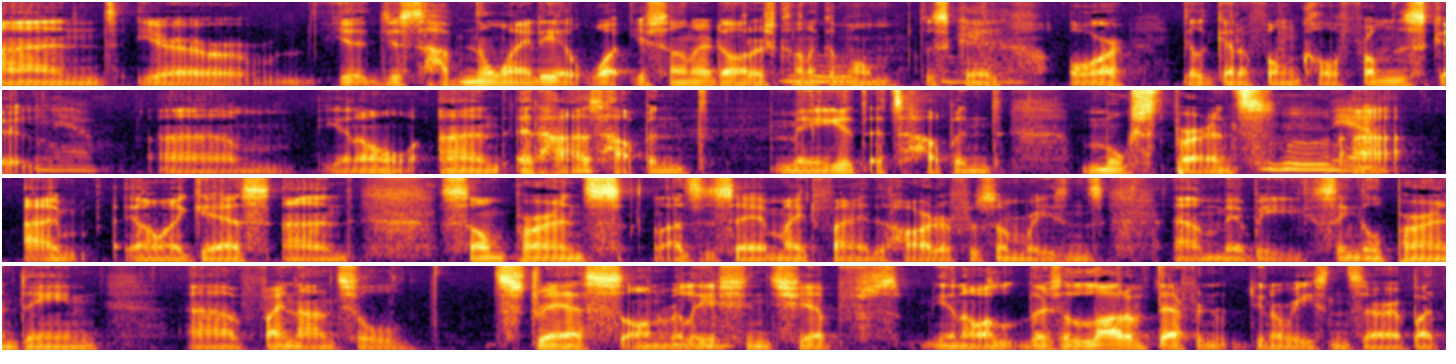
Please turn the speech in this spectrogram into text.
And you're you just have no idea what your son or daughter's going to come mm-hmm. home to school, or you'll get a phone call from the school. Um, you know, and it has happened. Me, it, it's happened. Most parents, Yeah. uh, I'm, you know, I guess, and some parents, as I say, might find it harder for some reasons. Um, maybe single parenting, uh, financial stress on relationships. You know, there's a lot of different you know reasons there. But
